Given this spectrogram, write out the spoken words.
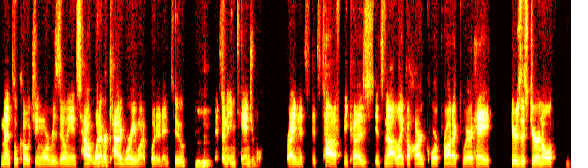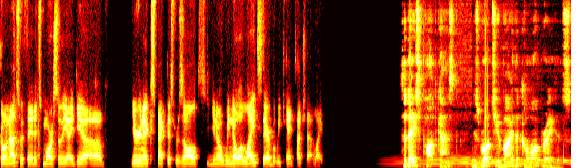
mental coaching or resilience, how whatever category you want to put it into, mm-hmm. it's an intangible, right? And it's it's tough because it's not like a hardcore product where, hey, here's this journal, go nuts with it. It's more so the idea of you're going to expect this result. You know, we know a light's there, but we can't touch that light. Today's podcast is brought to you by the Cooperators.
